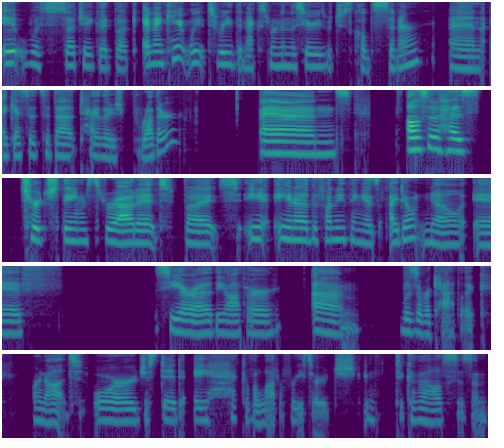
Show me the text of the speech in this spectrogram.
it was such a good book, and I can't wait to read the next one in the series, which is called Sinner, and I guess it's about Tyler's brother, and also has church themes throughout it. But you know, the funny thing is, I don't know if Sierra, the author, um, was ever Catholic or not, or just did a heck of a lot of research into Catholicism.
